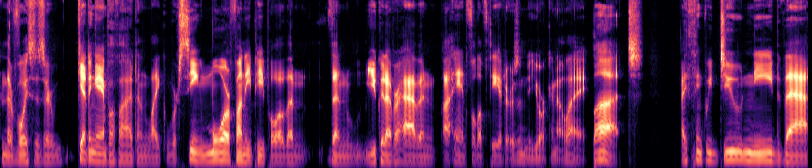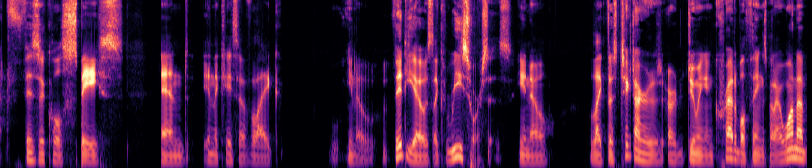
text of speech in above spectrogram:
and their voices are getting amplified and like we're seeing more funny people than than you could ever have in a handful of theaters in New York and LA. But I think we do need that physical space and in the case of like you know videos like resources you know like those tiktokers are doing incredible things but i want to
